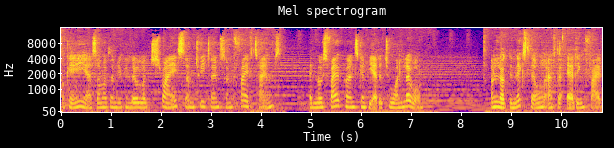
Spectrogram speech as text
Okay, yeah, some of them you can level up twice, some three times, some five times. At most five points can be added to one level. Unlock the next level after adding 5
